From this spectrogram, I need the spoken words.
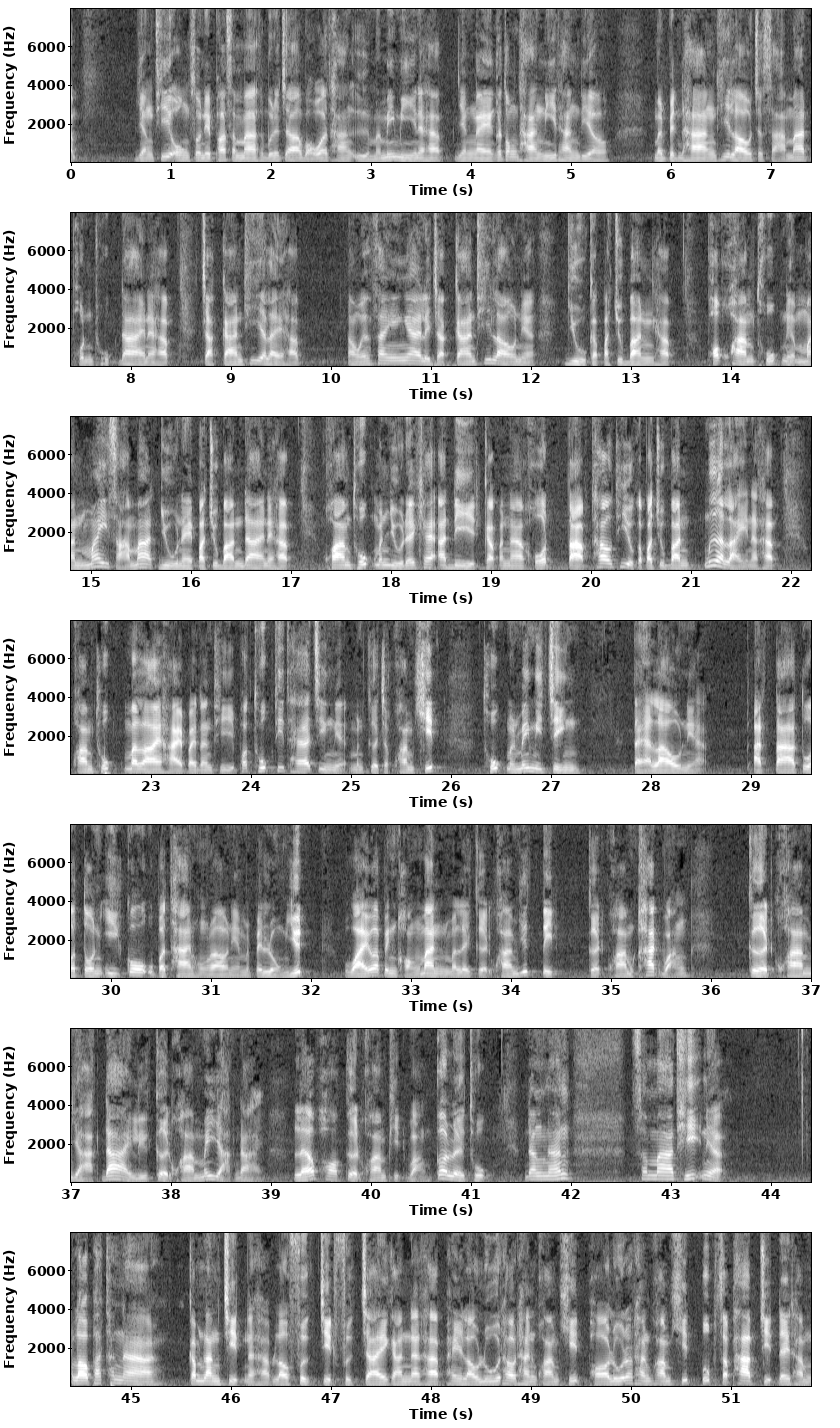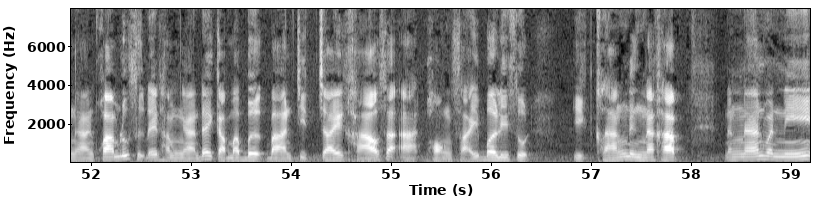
อย่างที่องค์สมเด็จพระสัมมาสัมพุทธเจ้าบอกว่าทางอื่นมันไม่มีนะครับ ยังไงก็ต้องทางนี้ทางเดียว มันเป็นทางที่เราจะสามารถพ้นทุกข์ได้นะครับ จากการที่อะไรครับ เอาสั้นง่าย ๆ เลยจากการที่เราเนี่ยอยู่กับปัจจุบันครับ เพราะความทุกข์เนี่ยมันไม่สามารถอยู่ในปัจจุบันได้นะครับ ความทุกข์มันอยู่ได้แค่อดีตกับอนาคตตราบเท่าที่อยู่กับปัจจุบันเมื่อไหร่นะครับ ความทุกข์มาลายหายไปทันที เพราะทุกข์ที่แท้จริงเนี่ยมันเกิดจากความคิดทุกข์มันไม่มีจริง แต่เราเนี่ยอัตตาตัวตนอีโก้อุปทานของเราเนี่ยมันไปหลงยึด ไว้ว่าเป็นของมันมันเลยเกิดความยึดติด เกิดความคาดหวัง เกิดความอยากได้หรือเกิดความไม่อยากได้ แล้วพอเกิดความผิดหวังก็เลยทุกข์ดังนั้นสมาธิเนี่ยเราพัฒนากำลังจิตนะครับ เราฝึกจิตฝึกใจกันนะครับ ให้เรารู้เท่าทันความคิด พอรู้เท่าทันความคิดปุ๊บสภาพจิตได้ทำงาน ความรู้สึกได้ทำงาน ได้กลับมาเบิกบานจิตใจขาวสะอาดผ่องใสบริสุทธิ์อีกครั้งหนึ่งนะครับ ดังนั้นวันนี้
